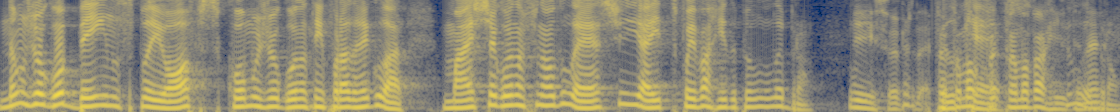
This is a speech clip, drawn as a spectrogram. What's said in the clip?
não jogou bem nos playoffs como jogou na temporada regular. Mas chegou na final do leste e aí foi varrido pelo LeBron. Isso é verdade. Foi, foi uma, foi uma varrida, pelo né? LeBron.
